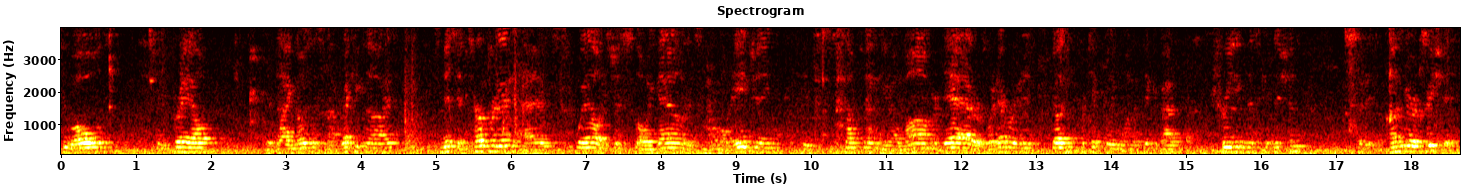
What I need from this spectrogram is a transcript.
Too old, too frail, the diagnosis not recognized, it's misinterpreted as, well, it's just slowing down, it's normal aging, it's something, you know, mom or dad or whatever it is doesn't particularly want to think about treating this condition, but it's underappreciated.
